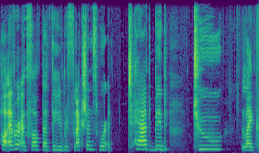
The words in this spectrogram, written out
However, I thought that the reflections were a tad bit too like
